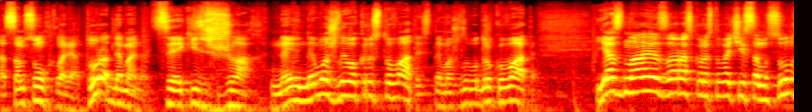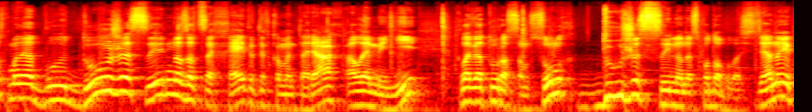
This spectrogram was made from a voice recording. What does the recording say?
Samsung клавіатура для мене це якийсь жах. Нею неможливо користуватись, неможливо друкувати. Я знаю, зараз користувачі Samsung мене будуть дуже сильно за це хейтити в коментарях, але мені клавіатура Samsung дуже сильно не сподобалась. Я нею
